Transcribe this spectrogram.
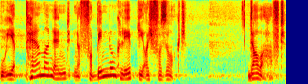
wo ihr permanent in einer Verbindung lebt, die euch versorgt. Dauerhaft.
